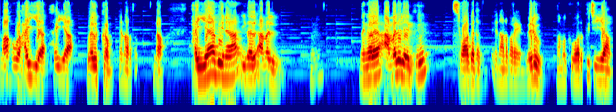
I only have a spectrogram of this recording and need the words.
മാഹു ഹയ്യ ഹയ്യ വെൽക്കം എന്നർത്ഥം. ഹയ്യ ബിന ഇലൽ അമൽ. നിങ്ങളെ അമലിലേക്ക് സ്വാഗതം എന്നാണ് പറയുന്നത്. വരൂ നമുക്ക് വർക്ക് ചെയ്യാം.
